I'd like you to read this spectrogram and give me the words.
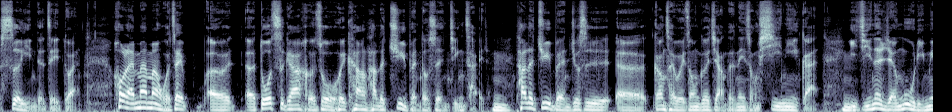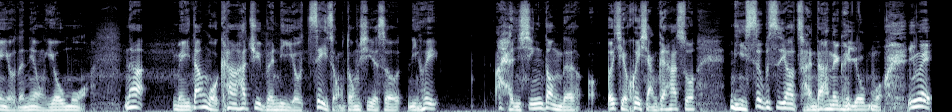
摄影的这一段。后来慢慢我在呃呃多次跟他合作，我会看到他的剧本都是很精彩的。嗯，他的剧本就是呃刚才伟忠哥讲的那种细腻感，以及那人物里面有的那种幽默。那每当我看到他剧本里有这种东西的时候，你会很心动的，而且会想跟他说：“你是不是要传达那个幽默？”因为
